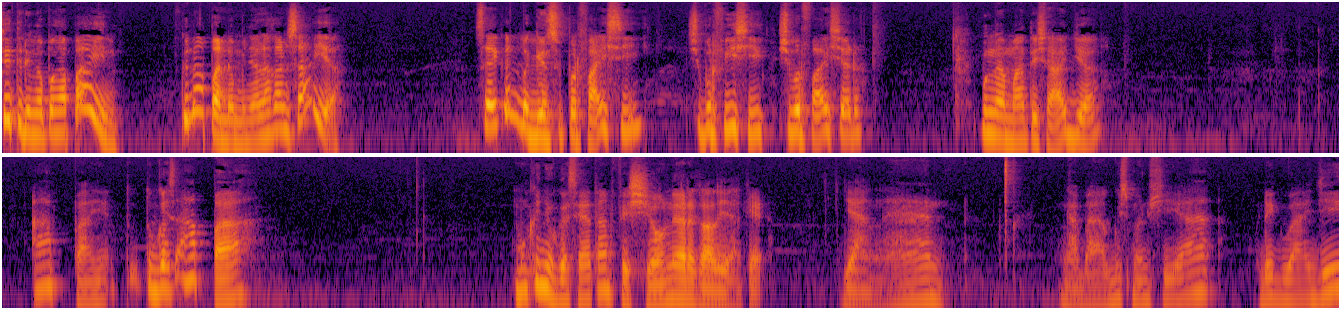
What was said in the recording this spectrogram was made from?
Saya tidak ngapa-ngapain. Kenapa Anda menyalahkan saya? Saya kan bagian supervisi, supervisi, supervisor. Mengamati saja. Apa ya? Tugas apa? Mungkin juga setan visioner kali ya. Kayak, jangan nggak bagus manusia udah gue aja.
